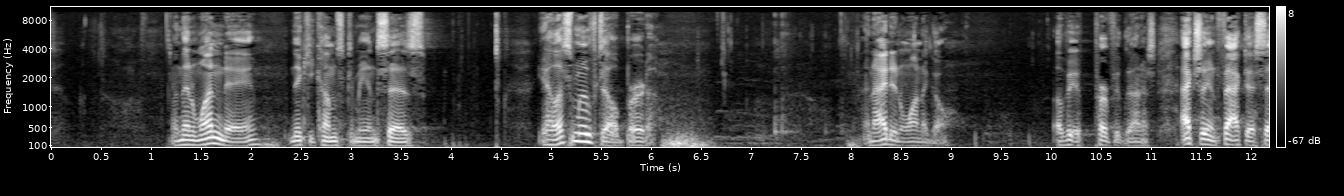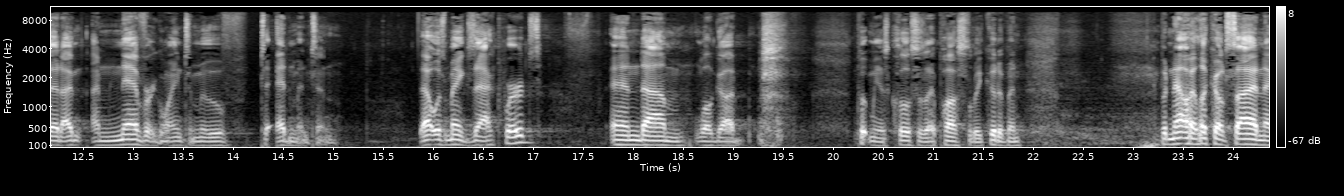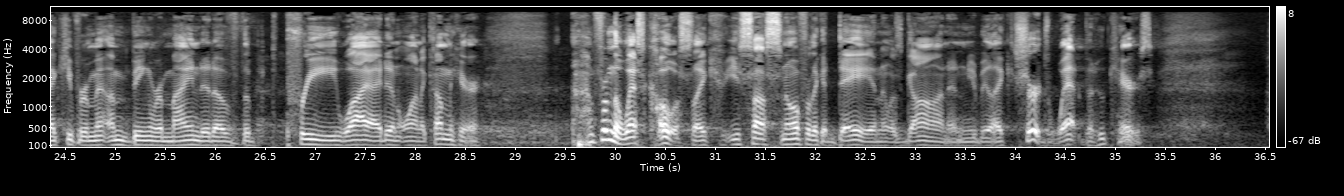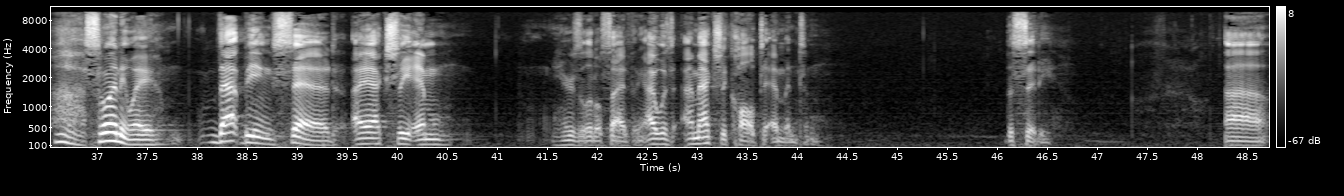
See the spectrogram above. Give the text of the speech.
And then one day, Nikki comes to me and says, "Yeah, let's move to Alberta." And I didn't want to go. I'll be perfectly honest. Actually, in fact, I said, I'm, I'm never going to move to Edmonton. That was my exact words. And, um, well, God put me as close as I possibly could have been. But now I look outside and I keep, rem- I'm being reminded of the pre why I didn't want to come here. I'm from the West Coast. Like, you saw snow for like a day and it was gone, and you'd be like, sure, it's wet, but who cares? so, anyway, that being said, I actually am. Here's a little side thing. I was. I'm actually called to Edmonton, the city. Uh,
